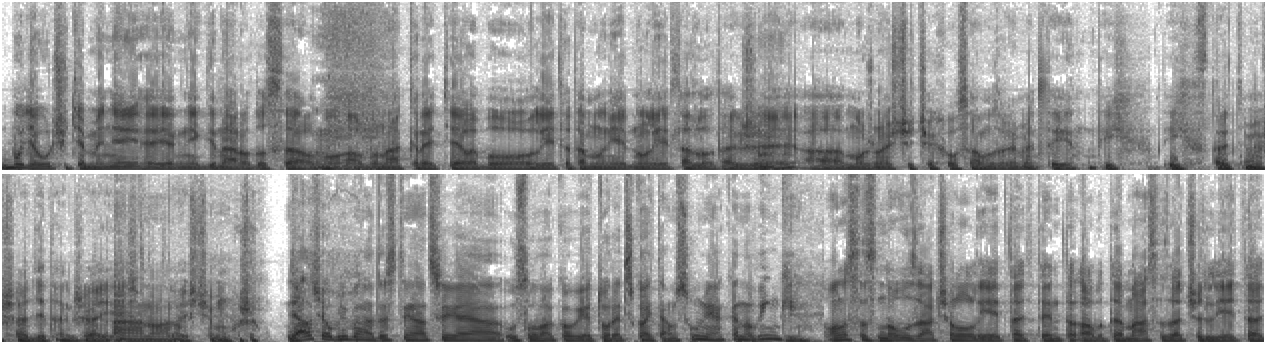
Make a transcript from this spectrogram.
Bude určite menej, hej, jak niekde na Rodose alebo, alebo na Krete, lebo lieta tam len jedno lietadlo, takže uh-huh. a možno ešte Čechov samozrejme, tých, tých, tých stretíme všade, takže aj áno, ešte, áno. ešte môžu. Ďalšia obľúbená destinácia u Slovákov je Turecko, aj tam sú nejaké novinky? Ono sa znovu začalo lietať tento, alebo teda má sa začať lietať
